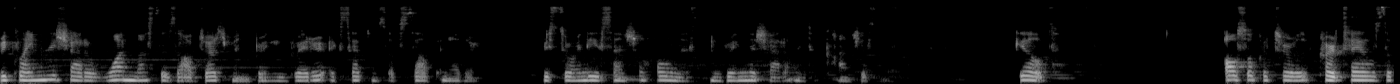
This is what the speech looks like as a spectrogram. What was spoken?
Reclaiming the shadow, one must dissolve judgment, bringing greater acceptance of self and other, restoring the essential wholeness, and bringing the shadow into consciousness. Guilt also curtails the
